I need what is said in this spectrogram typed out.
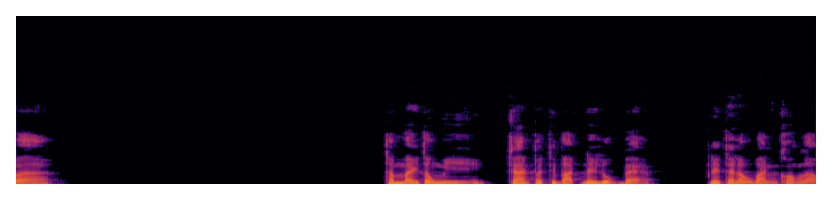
ว่าทำไมต้องมี การปฏิบัติในรูปแบบในแต่ละวันของเรา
